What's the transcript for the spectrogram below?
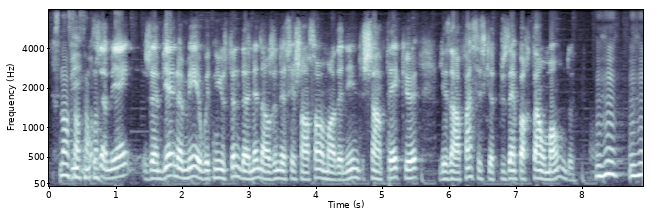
Sinon, on s'en sort moi, pas. j'aime bien, j'aime bien nommer Whitney Houston donnait dans une de ses chansons à un moment donné, chantait que les enfants, c'est ce qui est le plus important au monde. Mhm, mhm,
